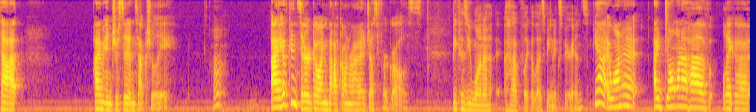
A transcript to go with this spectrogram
that I'm interested in sexually. huh I have considered going back on Reddit just for girls. Because you want to have like a lesbian experience Yeah, I want to. I don't want to have like a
